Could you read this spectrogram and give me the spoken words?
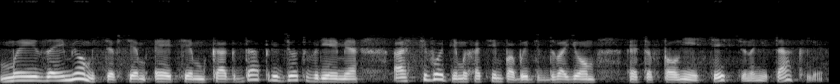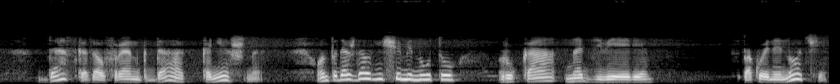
мы займемся всем этим, когда придет время, а сегодня мы хотим побыть вдвоем. Это вполне естественно, не так ли?» «Да», — сказал Фрэнк, — «да, конечно». Он подождал еще минуту, рука на двери. «Спокойной ночи»,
